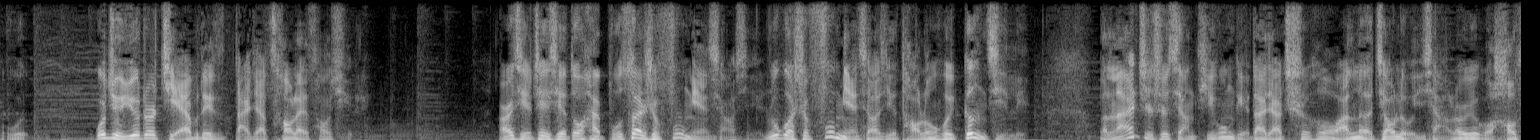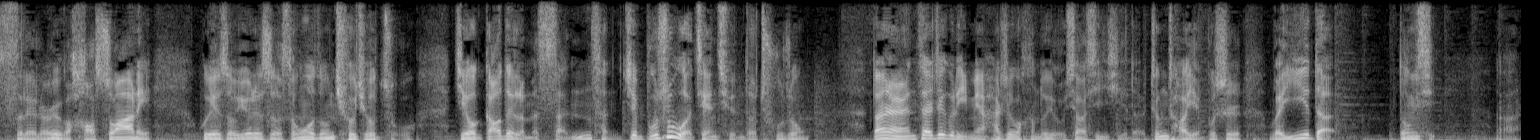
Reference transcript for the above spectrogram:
我我就有点见不得大家吵来吵去的，而且这些都还不算是负面消息，如果是负面消息，讨论会更激烈。本来只是想提供给大家吃喝玩乐交流一下，那儿有个好吃的，那儿有个好耍的，或者说有的时候生活中求求助，结果搞得那么深层，这不是我建群的初衷。当然，在这个里面还是有很多有效信息的，争吵也不是唯一的东西啊。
